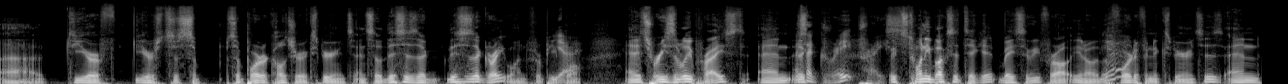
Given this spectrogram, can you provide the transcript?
uh, to your your su- supporter culture experience, and so this is a this is a great one for people. Yeah. And it's reasonably priced, and It's a great price. It's twenty bucks a ticket, basically for all you know the Yeah. four different experiences, and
